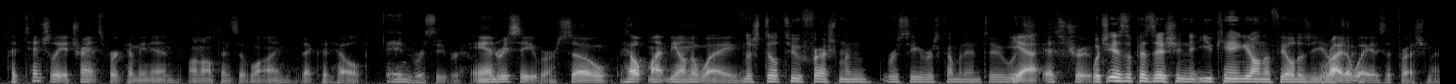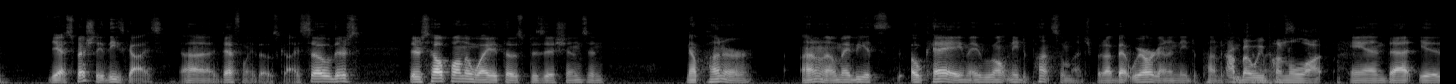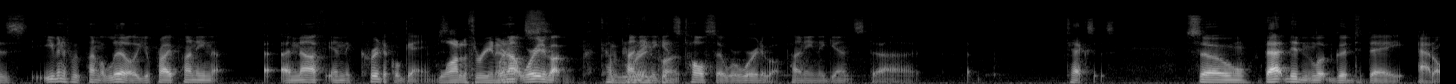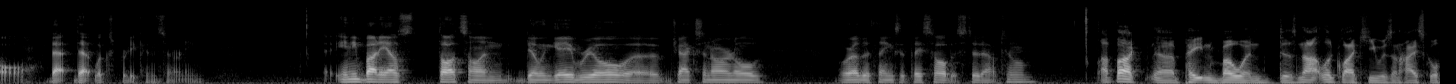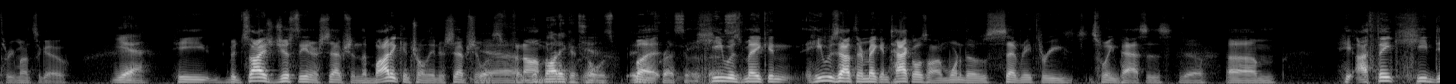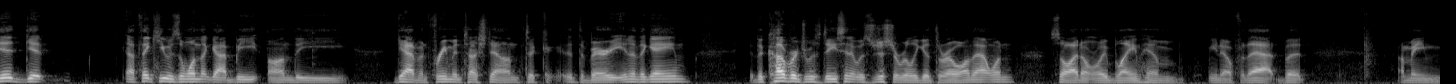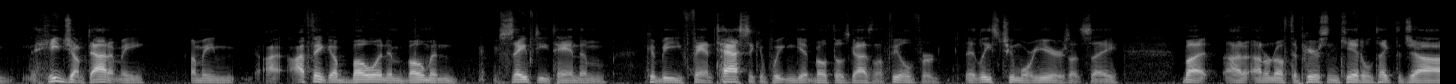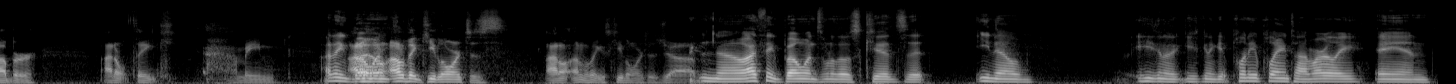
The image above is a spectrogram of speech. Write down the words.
potentially a transfer coming in on offensive line that could help and receiver. and receiver. So help might be on the way. There's still two freshman receivers coming in too. Which, yeah, it's true. which is a position that you can get on the field as a youngster. right away as a freshman. Yeah, especially these guys. Uh, definitely those guys. So there's there's help on the way at those positions. And now punter, I don't know. Maybe it's okay. Maybe we won't need to punt so much. But I bet we are going to need to punt. A few I bet we punt a lot. And that is even if we punt a little, you're probably punting enough in the critical games. A lot of three and We're not worried about punting to against punt. Tulsa. We're worried about punting against uh, Texas. So that didn't look good today at all. That that looks pretty concerning. Anybody else thoughts on Dillon Gabriel, uh, Jackson Arnold, or other things that they saw that stood out to them? I thought uh, Peyton Bowen does not look like he was in high school three months ago. Yeah, He, besides just the interception, the body control of the interception was phenomenal. The body control Yeah. was but impressive. at he best. was making he was out there making tackles on one of those 73 swing passes Yeah. um he i think he did get i think he was the one that got beat on the gavin freeman touchdown to at the very end of the game. The coverage was decent. It was just a really good throw on that one. So i don't really blame him you know for that. But i mean he jumped out at me. I mean i, I think a bowen and bowman safety tandem could be fantastic if we can get both those guys on the field for at least two more years let's say. But I, I don't know if the Pearson kid will take the job or I don't think. I mean, I think I don't, I don't think Key Lawrence is. I don't. I don't think it's Key Lawrence's job. No, I think Bowen's one of those kids that, you know, he's gonna he's gonna get plenty of playing time early, and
